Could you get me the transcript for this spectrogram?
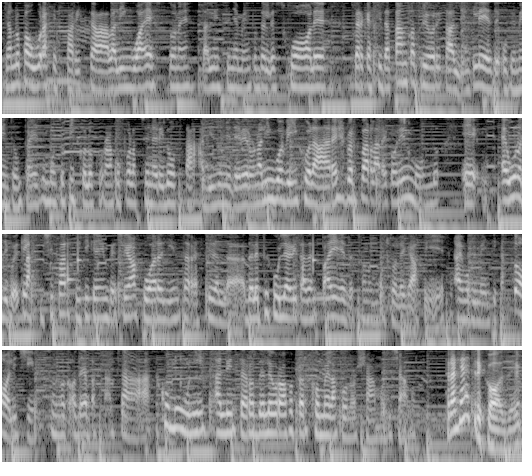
che, hanno paura che sparisca la lingua estone dall'insegnamento delle scuole, perché si dà tanta priorità all'inglese. Ovviamente un paese molto piccolo con una popolazione ridotta ha bisogno di avere una lingua veicolare per parlare con il mondo e è uno di quei classici partiti che invece ha a cuore gli interessi del, delle peculiarità del paese, sono molto legati ai movimenti cattolici, sono cose abbastanza comuni all'interno dell'Europa per come la conosciamo, diciamo. Tra le altre cose,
